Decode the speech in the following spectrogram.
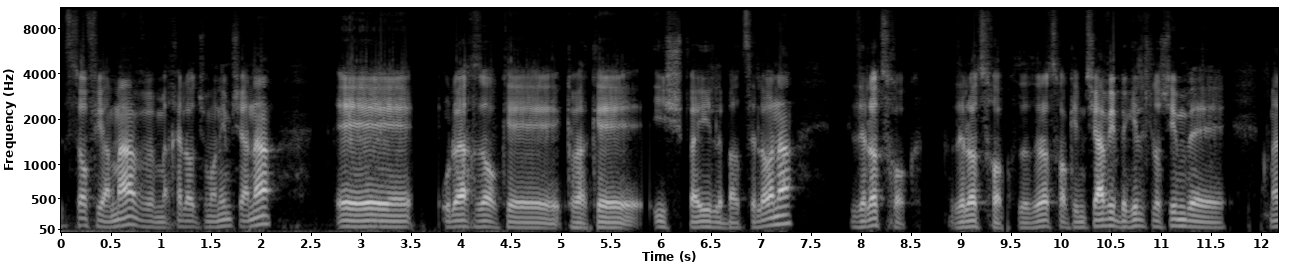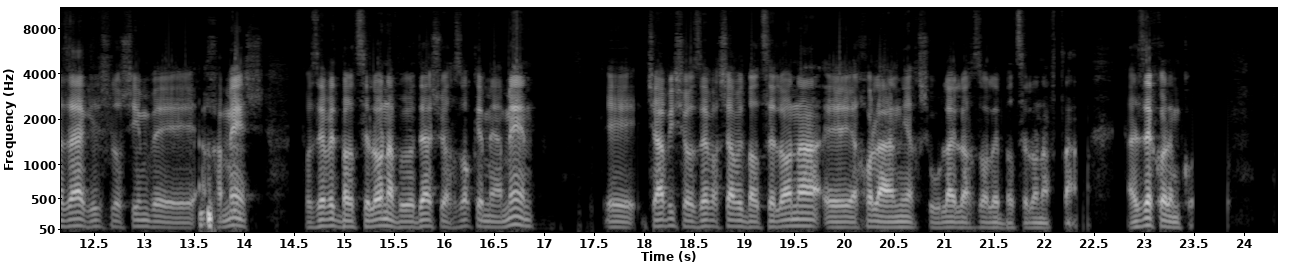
סוף ימיו, ומאחל עוד 80 שנה, אה, הוא לא יחזור כ, כבר כאיש פעיל לברצלונה, זה לא צחוק, זה לא צחוק, זה, זה לא צחוק, אם צ'אבי בגיל 30 ו... מה זה היה? גיל 35, עוזב את ברצלונה והוא יודע שהוא יחזור כמאמן, אה, צ'אבי שעוזב עכשיו את ברצלונה אה, יכול להניח שהוא אולי לא יחזור לברצלונה אף פעם. אז זה קודם כל.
